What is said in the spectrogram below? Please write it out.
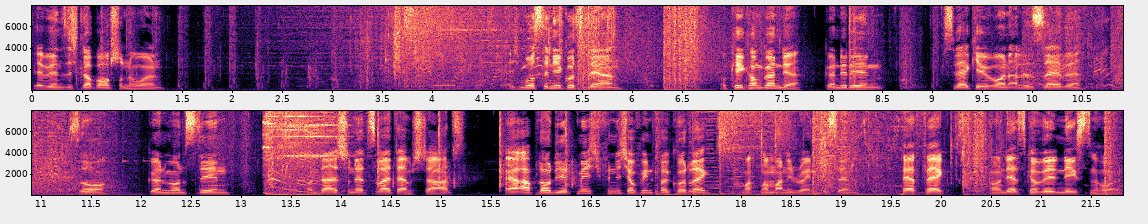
Der will ihn sich, glaube ich, auch schon holen. Ich muss den hier kurz klären. Okay, komm, gönn dir. Gönn dir den Zwerg hier. Wir wollen alle dasselbe. So, gönnen wir uns den. Und da ist schon der zweite am Start. Er applaudiert mich, finde ich auf jeden Fall korrekt. Macht noch Money Rain ein bisschen. Perfekt. Und jetzt können wir den nächsten holen.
